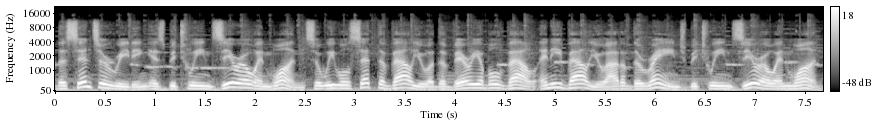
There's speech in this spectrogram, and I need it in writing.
The sensor reading is between 0 and 1 so we will set the value of the variable val any value out of the range between 0 and 1.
